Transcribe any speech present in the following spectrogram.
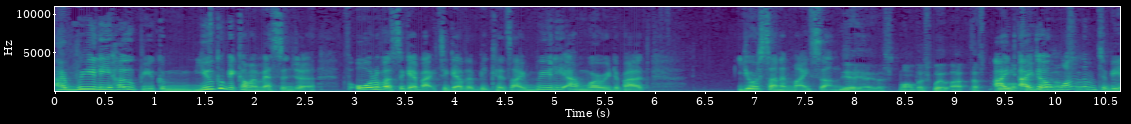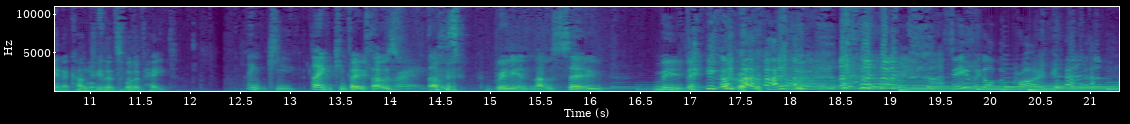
I really hope you can you can become a messenger for all of us to get back together because I really am worried about your son and my son. Yeah, yeah, that's my, that's well, uh, that's. all I, I don't want so them to be in a country think that's full about. of hate. Thank you. Thank you both. That was that was brilliant. That was so moving. See, we got them crying.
